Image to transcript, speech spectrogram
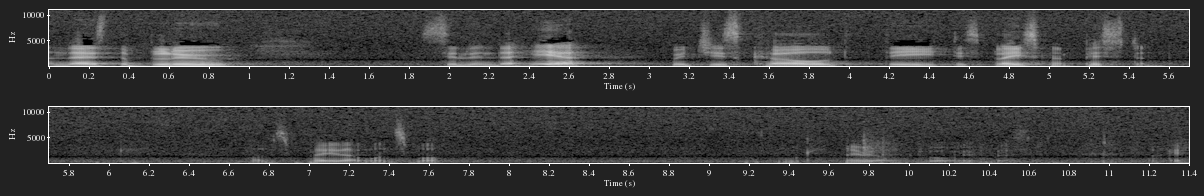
And there's the blue cylinder here, which is called the displacement piston. Okay. I'll just play that once more. Okay, maybe I'll draw it first. Okay,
